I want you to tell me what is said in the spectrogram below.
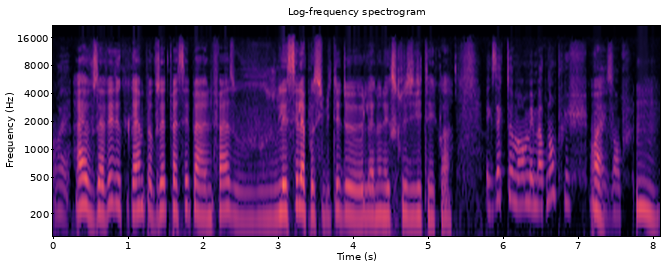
Ouais. Ah, vous avez de- quand même, vous êtes passé par une phase où vous laissez la possibilité de la non-exclusivité, quoi. Exactement, mais maintenant plus, par Ouais. exemple. Mhm.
